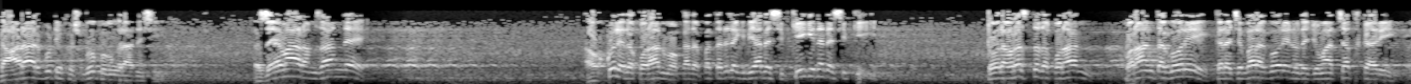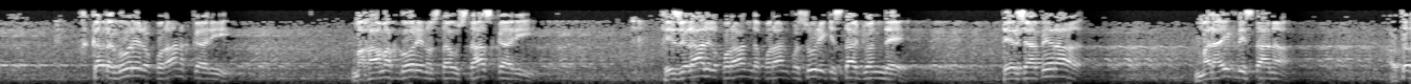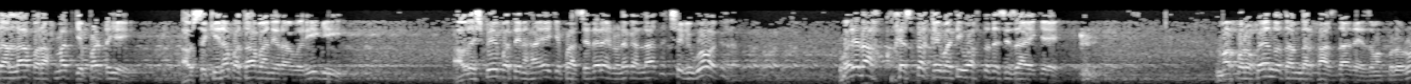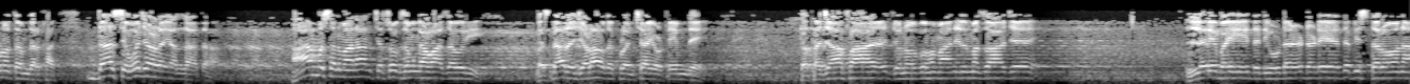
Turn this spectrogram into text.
د عرار بوټي خوشبو په موږ را نشي زما رمضان دی او کله د قران موقع ده پته نه لګي بیا د سیب کیږي نه د سیب کیږي ټول ورسته د قران قران ته ګوري کله چې بره ګوري نو د جمعه چت کاری کته ګوري نو قران ښکاری مخامخ ګوري نو ستا استاد ښکاری فی ظلال القرآن د قرآن په سوري کې ستا ژوند دی تیر چا پیرا ملائک دستانا او ته د الله پر رحمت کې پټ یې او سکینه پتا باندې راوريږي او د شپې په تنهایی کې پاسېدل نو لګ الله ته چې غو وکړه ولې دا خسته قیمتي وخت د سزا کې ما پر خويندو ته هم درخواست دا دی زما پر ورونو ته هم درخواست دا سه وجاړی الله ته عام مسلمانان چې څوک زموږ आवाज اوري بس دا د جړاو د کلنچا یو ټیم دی تتجافا جنوبهم عن المزاج لری بای د دیو ډډې د بسترونه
